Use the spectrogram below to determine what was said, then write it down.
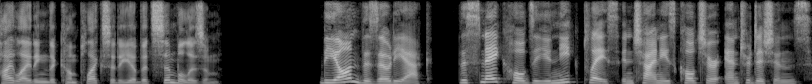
highlighting the complexity of its symbolism. Beyond the zodiac, the snake holds a unique place in Chinese culture and traditions.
